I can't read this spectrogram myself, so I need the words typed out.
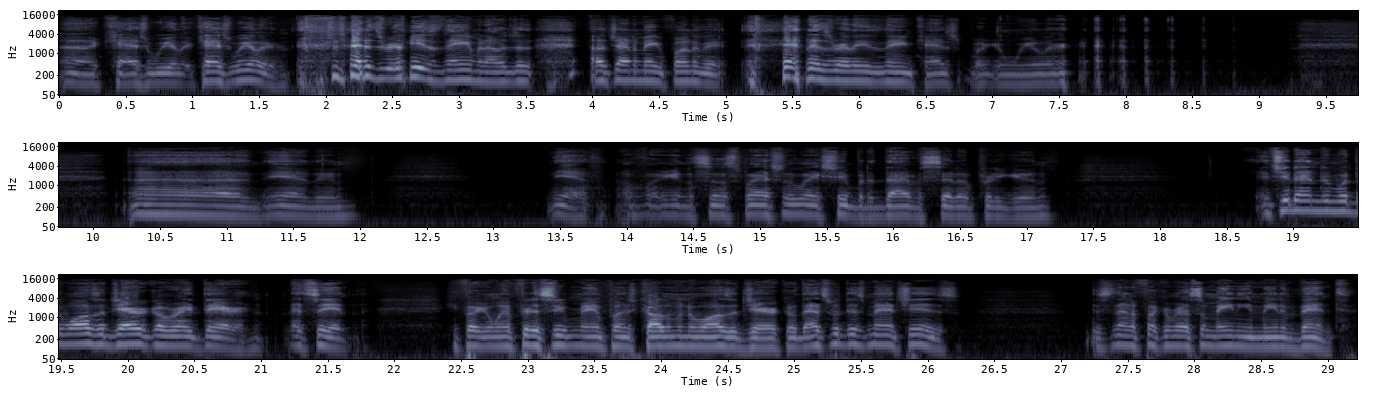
Uh, Cash Wheeler, Cash Wheeler. that's really his name, and I was just, I was trying to make fun of it. that's really his name, Cash fucking Wheeler. uh, yeah, dude. Yeah, I'm fucking so splash like shit, but the dive is set up pretty good. It should end with the walls of Jericho right there. That's it. He fucking went for the Superman punch, called him in the walls of Jericho. That's what this match is. This is not a fucking WrestleMania main event.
